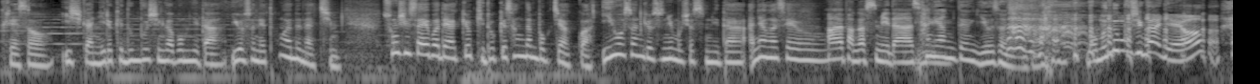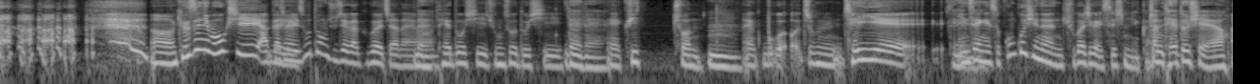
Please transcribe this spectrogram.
그래서 이 시간 이렇게 눈부신가 봅니다. 이호선의 통하는 아침. 숭실사이버대학교 기독교 상담복지학과 이호선 교수님 모셨습니다. 안녕하세요. 아, 반갑습니다. 상향등 이호선입니다. 너무 눈부신 거 아니에요? 어, 교수님 혹시 아까 네. 저희 소통 주제가 그거였잖아요. 네. 대도시, 중소도시, 네네. 예, 귀촌. 음. 예, 뭐, 좀, 제2의 네네. 인생에서 꿈꾸시는 주거지가 있으십니까? 전 대도시예요.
